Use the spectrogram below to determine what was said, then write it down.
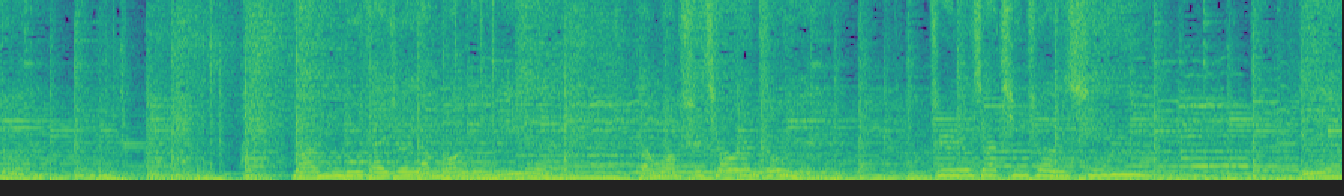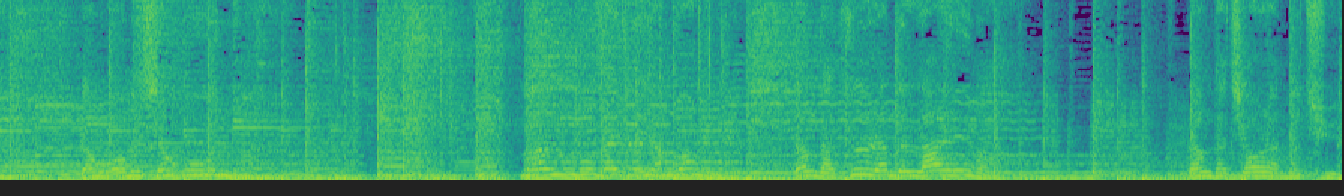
暖。漫步在这阳光里，当往事悄然走远，只留下清澈的心。相互温暖，漫步在这阳光里，让它自然的来吧，让它悄然的去吧，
